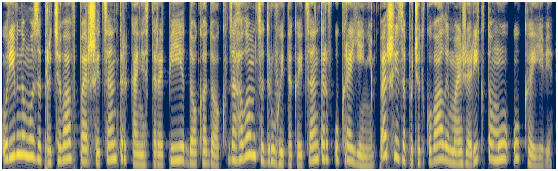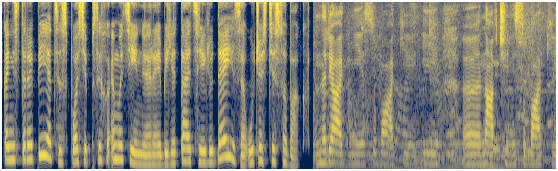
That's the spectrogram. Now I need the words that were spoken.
У Рівному запрацював перший центр каністерапії Докадок. Загалом це другий такий центр в Україні. Перший започаткували майже рік тому у Києві. Каністерапія це спосіб психоемоційної реабілітації людей за участі собак. нарядні собаки і е, навчені собаки,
